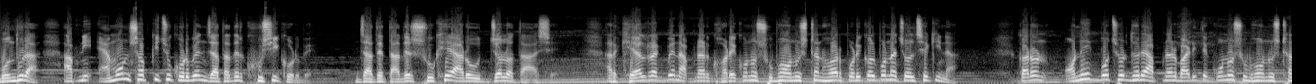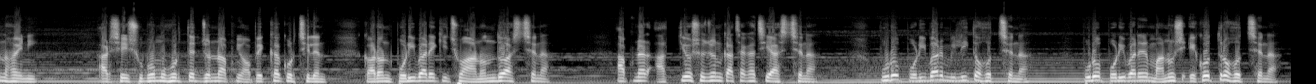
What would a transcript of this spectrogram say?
বন্ধুরা, আপনি এমন সব কিছু করবেন যা তাদের খুশি করবে, যাতে তাদের সুখে আরও উজ্জ্বলতা আসে। আর খেয়াল রাখবেন, আপনার ঘরে কোনো শুভ অনুষ্ঠান হওয়ার পরিকল্পনা চলছে কি না কারণ অনেক বছর ধরে আপনার বাড়িতে কোনো শুভ অনুষ্ঠান হয়নি। আর সেই শুভ মুহূর্তের জন্য আপনি অপেক্ষা করছিলেন, কারণ পরিবারে কিছু আনন্দ আসছে না। আপনার আত্মীয় স্বজন কাছাকাছি আসছে না। পুরো পরিবার মিলিত হচ্ছে না। পুরো পরিবারের মানুষ একত্র হচ্ছে না।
